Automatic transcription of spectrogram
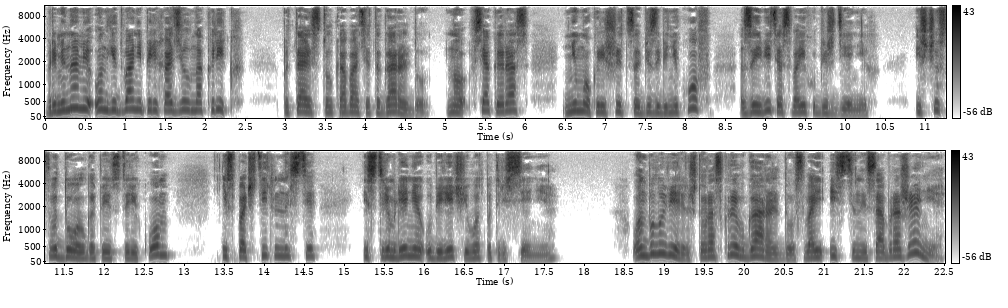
Временами он едва не переходил на крик, пытаясь толковать это Гарольду, но всякий раз не мог решиться без обиняков заявить о своих убеждениях, из чувства долга перед стариком, из почтительности, из стремления уберечь его от потрясения. Он был уверен, что, раскрыв Гарольду свои истинные соображения,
